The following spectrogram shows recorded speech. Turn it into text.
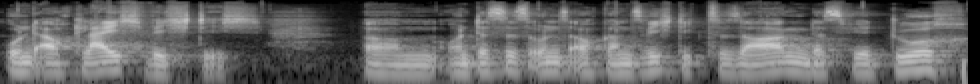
und auch gleich wichtig. Ähm, und das ist uns auch ganz wichtig zu sagen, dass wir durch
